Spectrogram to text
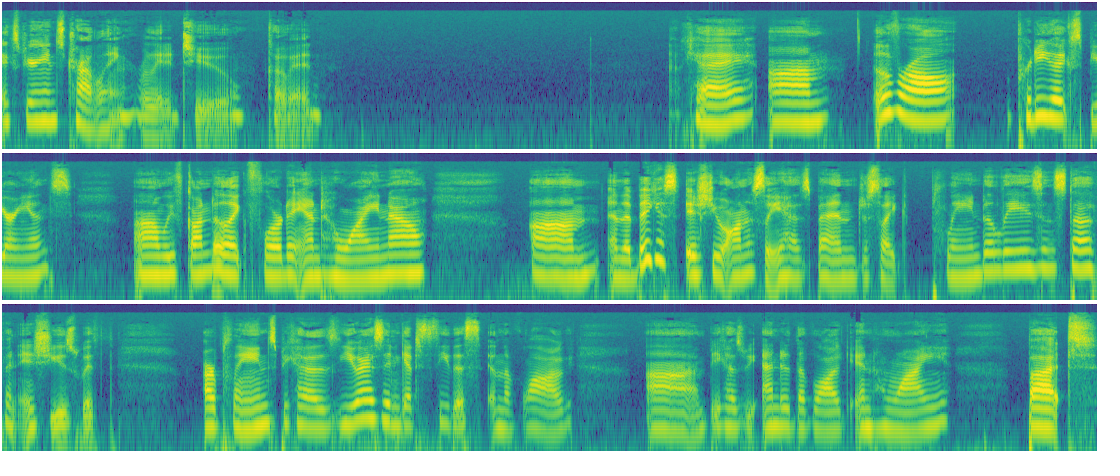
experience traveling related to COVID. Okay. Um. Overall, pretty good experience. Um, we've gone to like Florida and Hawaii now. Um, and the biggest issue, honestly, has been just like plane delays and stuff, and issues with our planes because you guys didn't get to see this in the vlog, uh, because we ended the vlog in Hawaii, but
